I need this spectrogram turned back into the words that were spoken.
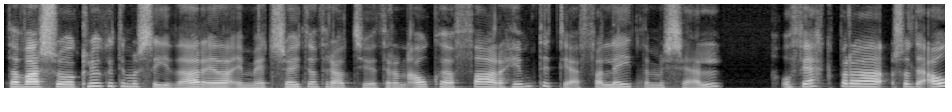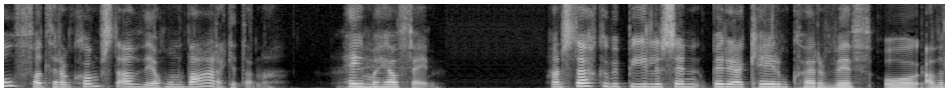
Það var svo klukkutíma síðar eða einmitt 17.30 þegar hann ákveði að fara heim til Jeff að leita Michelle og fekk bara svolítið áfall þegar hann komst af því að hún var ekkit hana heima hjá þeim. Hann stökk upp í bíli sinn, byrjaði að keira um hverfið og að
